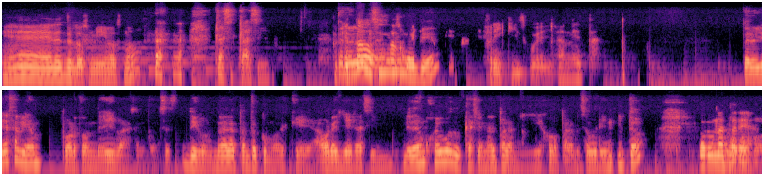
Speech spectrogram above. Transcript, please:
Eh, eres de los míos, ¿no? Casi, casi. Porque Pero todos esos muy bien. frikis, güey, la neta. Pero ya sabían por dónde ibas. Entonces, digo, no era tanto como de que ahora llegas y me da un juego educacional para mi hijo o para mi sobrinito. Por una tarea.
